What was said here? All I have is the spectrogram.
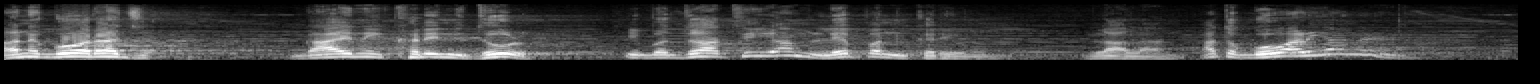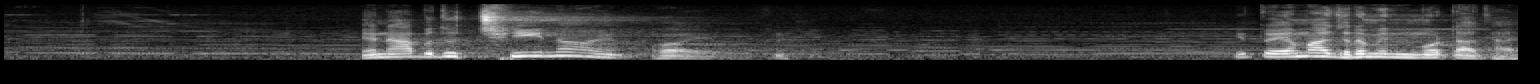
અને ગોરજ, ગાયની ખરીની ધૂળ, એ બધાથી આમ લેપન કર્યું લાલા આ તો ગોવાળિયા ને એને આ બધું છી ન હોય. એ તો એમાં જ રમીને મોટા થાય.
